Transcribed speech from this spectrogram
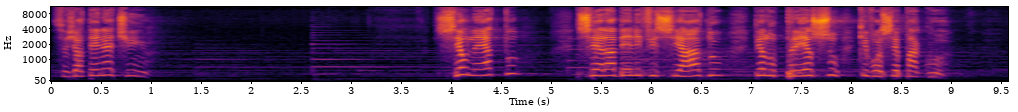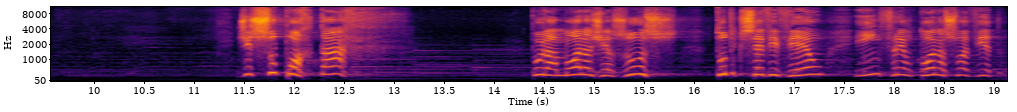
Você já tem netinho. Seu neto será beneficiado pelo preço que você pagou. De suportar, por amor a Jesus, tudo que você viveu e enfrentou na sua vida.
